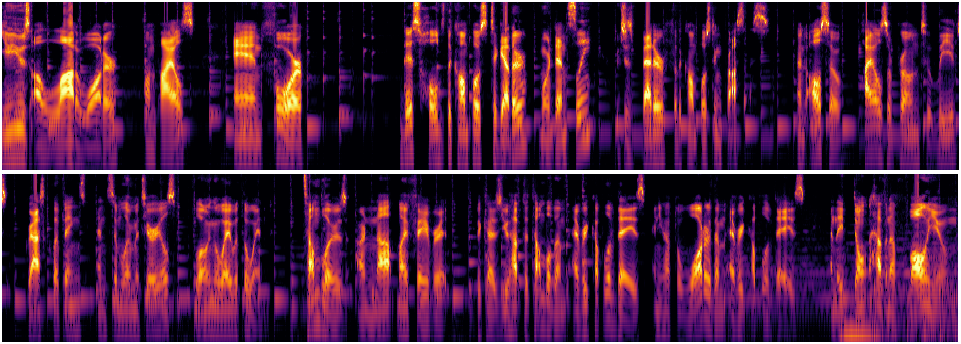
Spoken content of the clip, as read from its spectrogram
you use a lot of water on piles. And four, this holds the compost together more densely, which is better for the composting process. And also, piles are prone to leaves, grass clippings, and similar materials blowing away with the wind. Tumblers are not my favorite because you have to tumble them every couple of days and you have to water them every couple of days, and they don't have enough volume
